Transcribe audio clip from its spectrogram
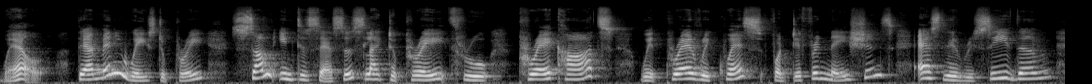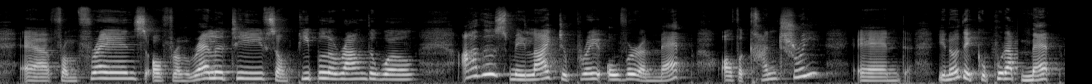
Well, there are many ways to pray. Some intercessors like to pray through prayer cards with prayer requests for different nations as they receive them uh, from friends or from relatives or people around the world. Others may like to pray over a map of a country and you know they could put up map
